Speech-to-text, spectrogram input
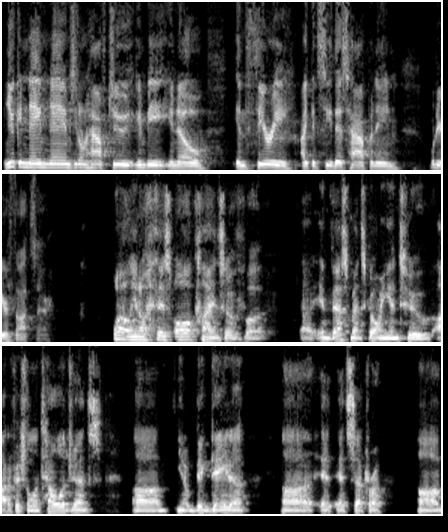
You can name names. You don't have to. You can be, you know, in theory, I could see this happening. What are your thoughts there? Well, you know, there's all kinds of uh, uh, investments going into artificial intelligence, uh, you know, big data, uh, et, et cetera. Uh,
